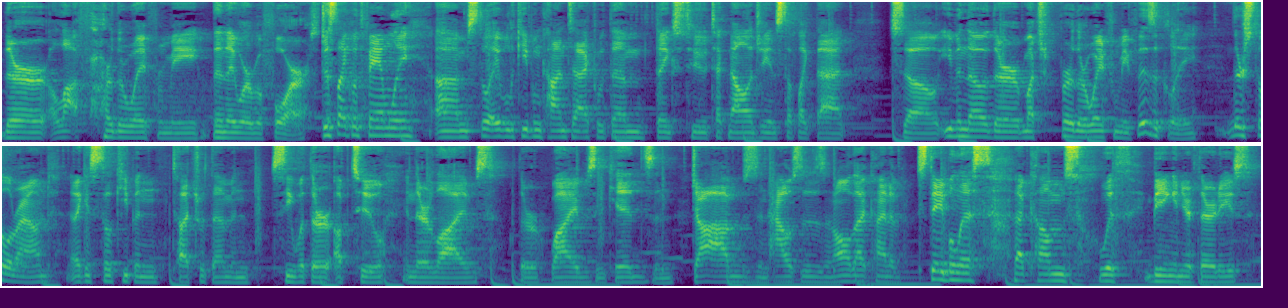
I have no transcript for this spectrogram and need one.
they're a lot farther away from me than they were before. Just like with family, I'm still able to keep in contact with them thanks to technology and stuff like that. So even though they're much further away from me physically, they're still around and I can still keep in touch with them and see what they're up to in their lives, their wives and kids and jobs and houses and all that kind of stableness that comes with being in your 30s.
